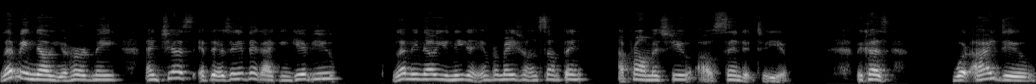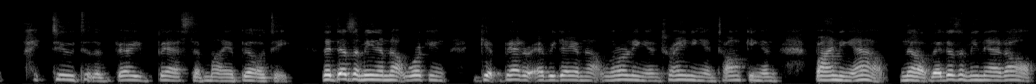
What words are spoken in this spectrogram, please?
Let me know you heard me. And just if there's anything I can give you, let me know you need information on something. I promise you, I'll send it to you. Because what I do, I do to the very best of my ability. That doesn't mean I'm not working, get better every day. I'm not learning and training and talking and finding out. No, that doesn't mean that at all.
